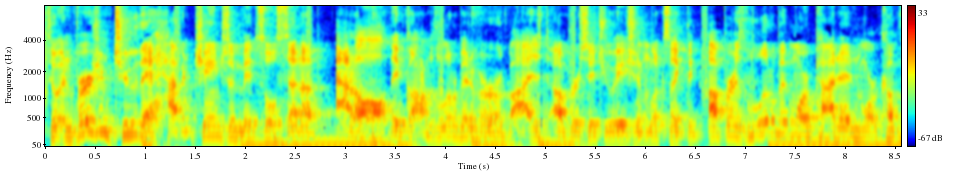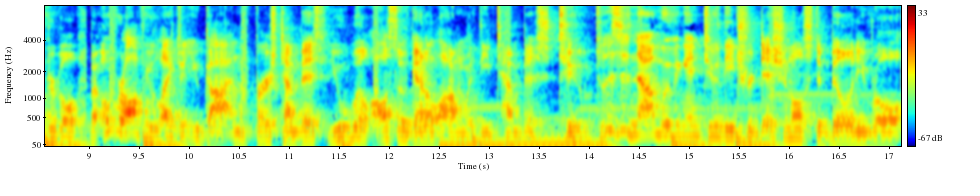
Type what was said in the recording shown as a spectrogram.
So in version 2, they haven't changed the midsole setup at all. They've gone with a little bit of a revised upper situation. Looks like the upper is a little bit more padded and more comfortable. But overall, if you liked what you got in the first Tempus, you will also get along with the Tempus 2. So this is now moving into the traditional stability role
